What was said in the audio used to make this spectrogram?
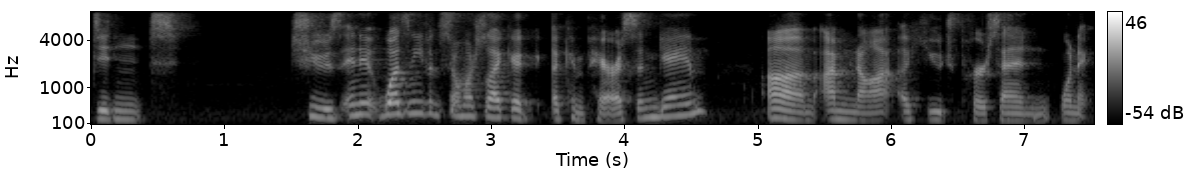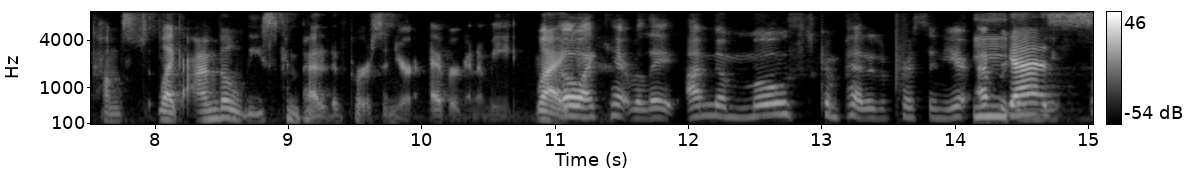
didn't choose and it wasn't even so much like a, a comparison game. Um i'm not a huge person when it comes to like i'm the least competitive person you're ever gonna meet. Like oh i can't relate. I'm the most competitive person you're ever yes.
